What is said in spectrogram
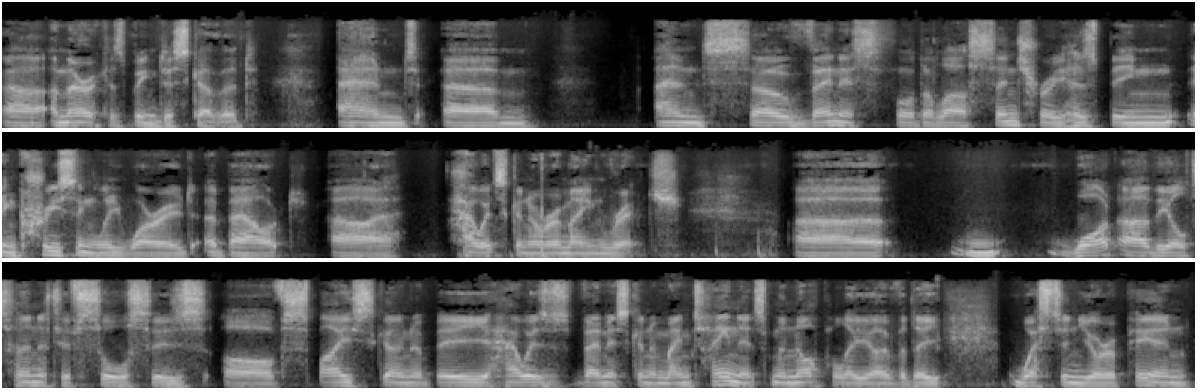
uh, America's being discovered, and um, and so Venice for the last century has been increasingly worried about uh, how it's going to remain rich. Uh, what are the alternative sources of spice going to be? How is Venice going to maintain its monopoly over the Western European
